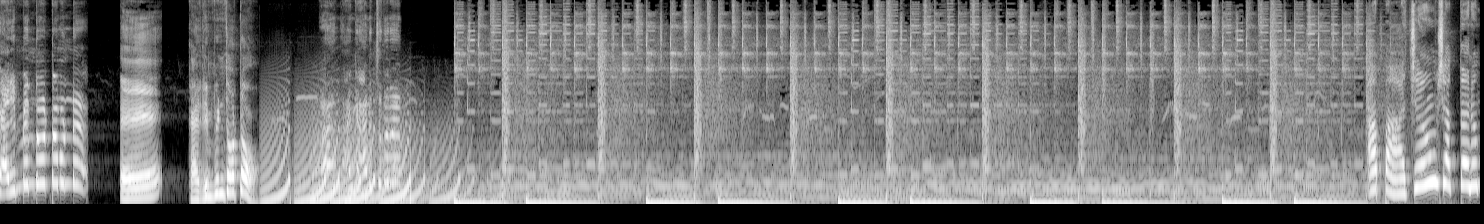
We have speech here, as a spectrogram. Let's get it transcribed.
കരിമ്പിൻ തോട്ടമുണ്ട്. ഏ കരിമ്പിൻ തോട്ടോ? ഞാൻ കാണിച്ചു തരാം. ആ പാചകവും ശക്തനും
